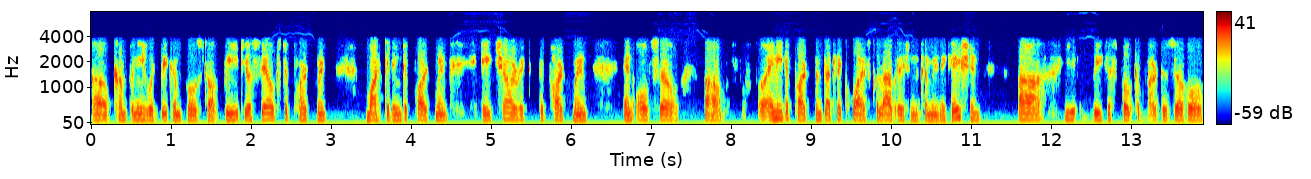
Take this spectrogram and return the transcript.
a company would be composed of, be it your sales department, marketing department, HR department, and also any department that requires collaboration and communication uh, we just spoke about the Zoho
